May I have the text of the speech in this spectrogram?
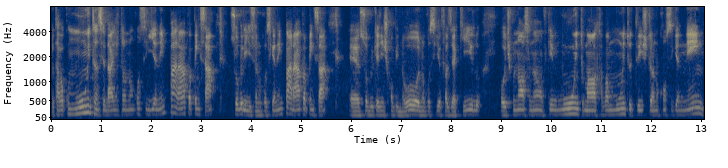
eu estava com muita ansiedade, então eu não conseguia nem parar para pensar sobre isso, eu não conseguia nem parar para pensar é, sobre o que a gente combinou, não conseguia fazer aquilo, ou tipo, nossa, não, fiquei muito mal, estava muito triste, então eu não conseguia nem,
